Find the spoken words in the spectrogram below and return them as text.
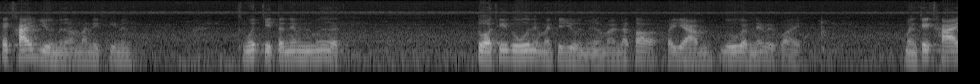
คล้ายๆอยู่เหนือมันอีกทีหนึ่งสมมติจิตตอนนี้มันมืด ตัวที่รู้เนี่ยมันจะอยู่เหนือมัน แล้วก็พยายามรู้แบบนี้บ่อยๆเหมือนคล้าย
